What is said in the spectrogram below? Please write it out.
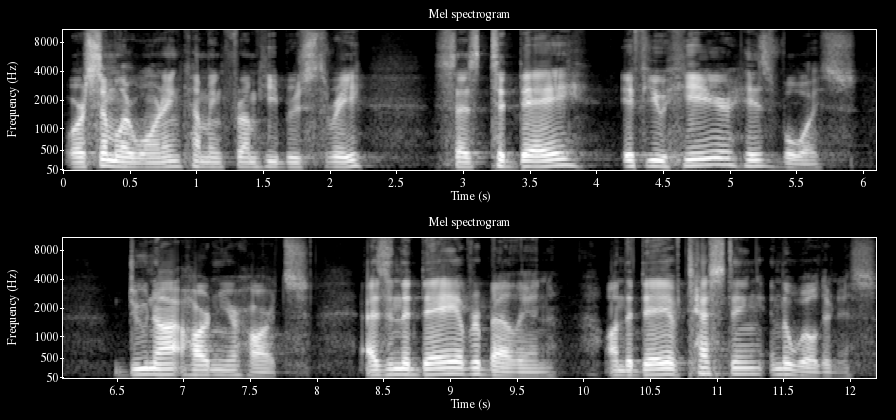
Or a similar warning coming from Hebrews 3 says, Today, if you hear his voice, do not harden your hearts, as in the day of rebellion, on the day of testing in the wilderness,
